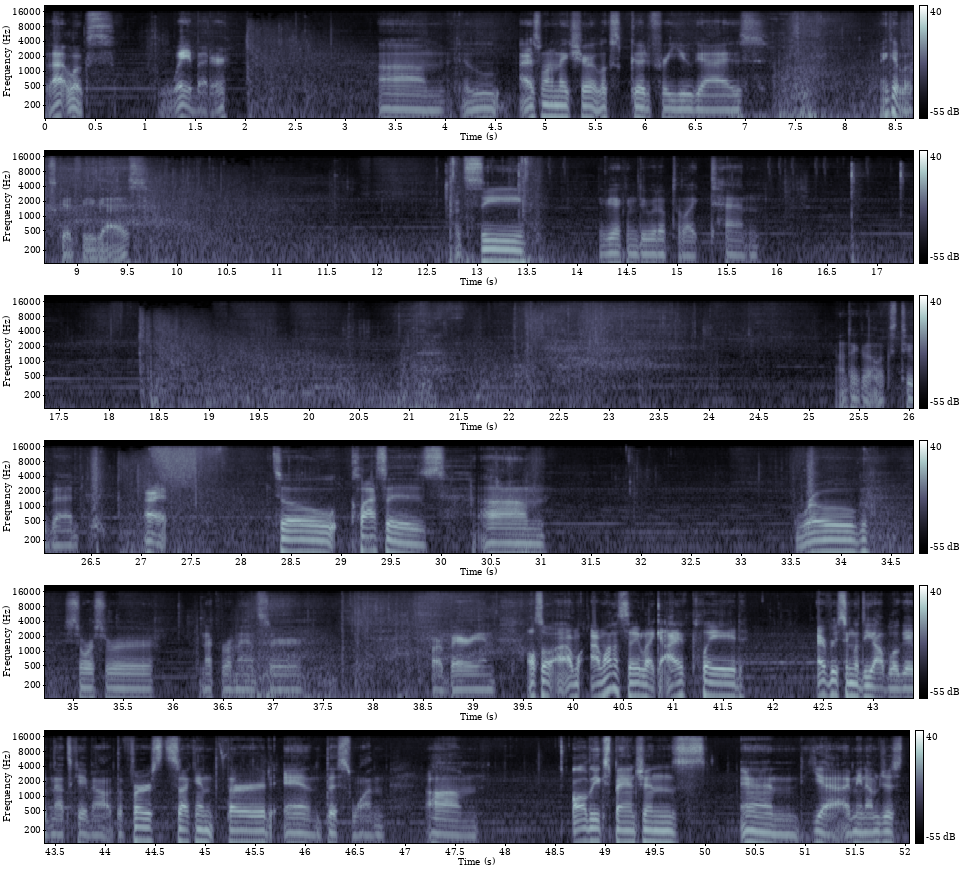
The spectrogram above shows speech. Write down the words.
That looks way better. Um, it, I just want to make sure it looks good for you guys. I think it looks good for you guys. Let's see. Maybe I can do it up to like 10. Don't think that looks too bad. Alright. So, classes. Um, rogue, sorcerer, necromancer, barbarian. Also, I, I want to say, like, I've played every single Diablo game that's came out. The first, second, third, and this one. Um, all the expansions, and yeah, I mean, I'm just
